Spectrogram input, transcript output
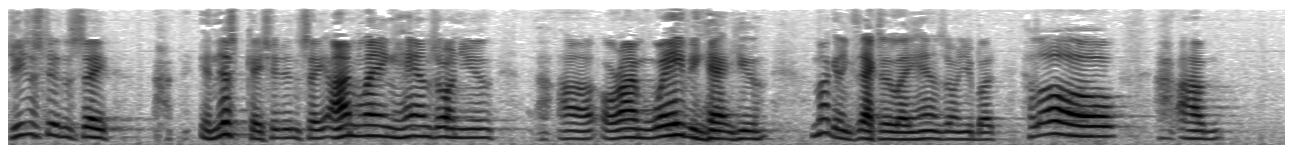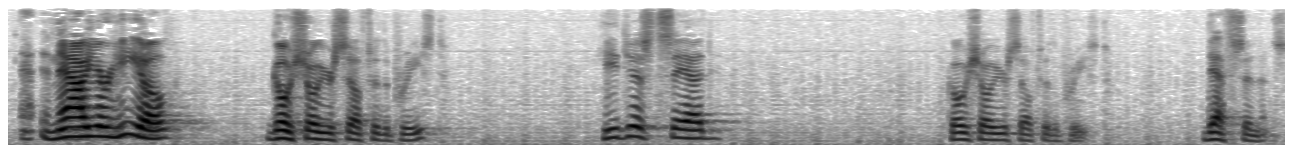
Jesus didn't say, in this case, he didn't say, I'm laying hands on you uh, or I'm waving at you. I'm not going to exactly lay hands on you, but hello, um, now you're healed. Go show yourself to the priest. He just said, Go show yourself to the priest. Death sentence.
